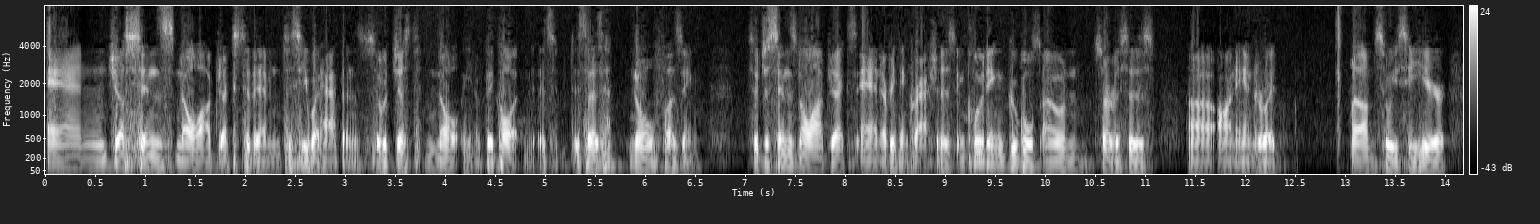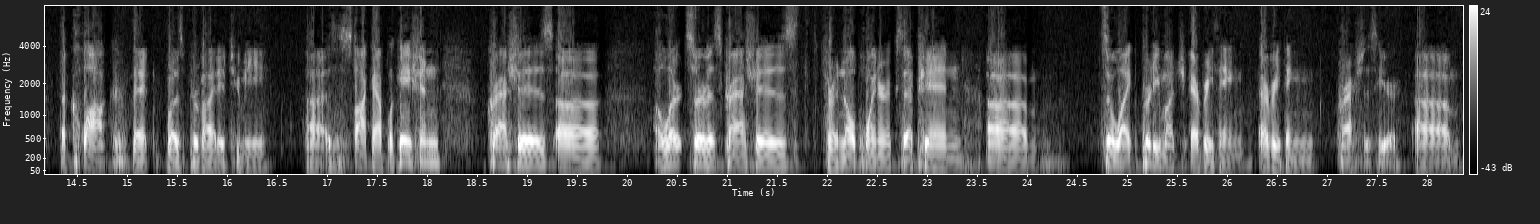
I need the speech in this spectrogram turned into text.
and just sends null objects to them to see what happens. So it just null, you know, they call it, it says null fuzzing. So it just sends null objects and everything crashes, including Google's own services uh, on Android. Um, so we see here the clock that was provided to me uh, as a stock application crashes, uh, alert service crashes for a null pointer exception. Um, so like pretty much everything, everything crashes here. Um,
